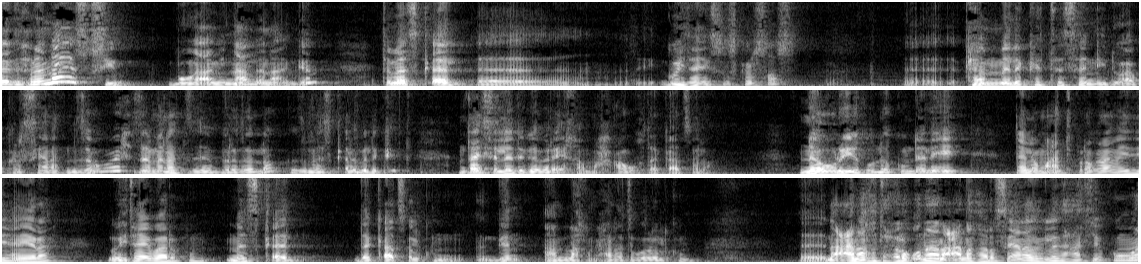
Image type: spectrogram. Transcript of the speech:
ደድሕንና የሱስ እዩ ብኡ ኣሚንና ኣለና ግን እቲ መስቀል ጎይታ የሱስ ክርስቶስ ከም ምልክት ተሰኒዱ ኣብ ክርስትያናት ንዘዊሕ ዘመናት ዝነብር ዘሎ እዚ መስቀል ምልክት እንታይ ስለ ድገበረ ኢኻ ሓዊ ክተቃፅሎ ነውሪ ይኽብለኩም ደለ ናይ ሎማዓንቲ ፕሮግራም እዚኣ ነራ ጎይታ ይባርኩም መስቀል ደቃፀልኩም ግን ኣምላኽ ምሕረት በለልኩም ንዓና ክትሕርቁና ንዓና ክርስትያና ዝግለ ተሓሲብኩምና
